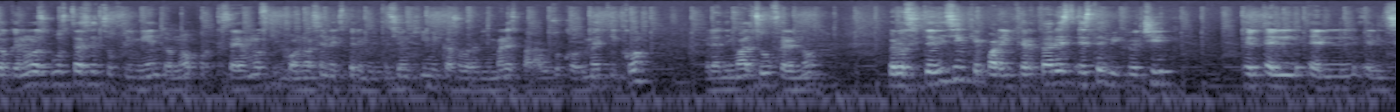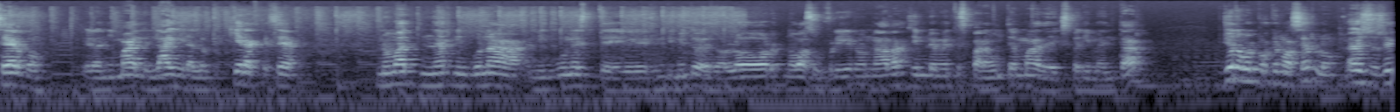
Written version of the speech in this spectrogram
lo que no nos gusta es el sufrimiento, ¿no? Porque sabemos que cuando hacen experimentación química sobre animales para uso cosmético, el animal sufre, ¿no? Pero si te dicen que para injertar este microchip el, el, el, el, cerdo, el animal, el águila, lo que quiera que sea, no va a tener ninguna, ningún este, sentimiento de dolor, no va a sufrir o nada, simplemente es para un tema de experimentar. Yo no veo por qué no hacerlo. Eso sí.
